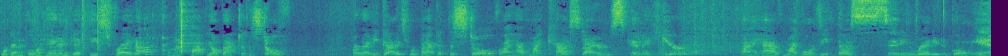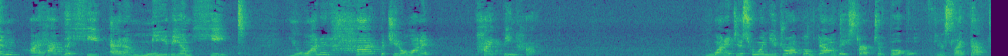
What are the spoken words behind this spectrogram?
we're going to go ahead and get these fried up. I'm going to pop y'all back to the stove. Alrighty guys, we're back at the stove. I have my cast iron skillet here. I have my gorditas sitting ready to go in. I have the heat at a medium heat. You want it hot, but you don't want it piping hot. You want it just when you drop them down, they start to bubble, just like that.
